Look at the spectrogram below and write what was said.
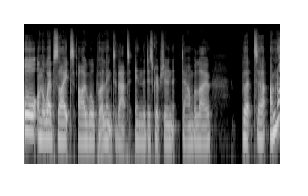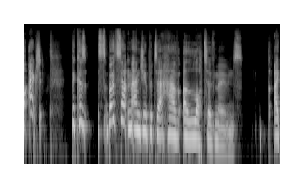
or on the website. I will put a link to that in the description down below. But uh, I'm not actually because both Saturn and Jupiter have a lot of moons. I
